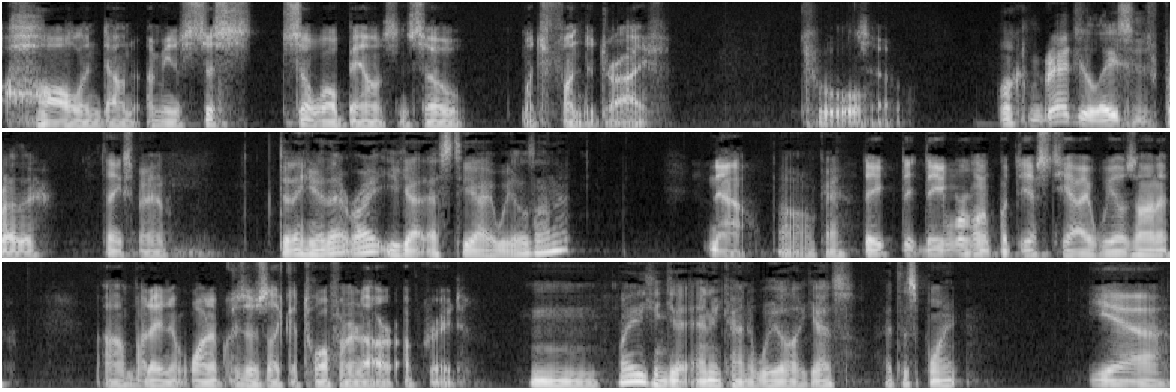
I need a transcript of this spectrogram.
hauling down. I mean, it's just so well balanced and so much fun to drive. Cool. So, Well, congratulations, brother. thanks, man. Did I hear that right? You got STI wheels on it? No. Oh, okay. they they, they were going to put the STI wheels on it, um, but I didn't want it because there's like a twelve hundred dollar upgrade. Hmm. Well, you can get any kind of wheel, I guess, at this point. Yeah,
